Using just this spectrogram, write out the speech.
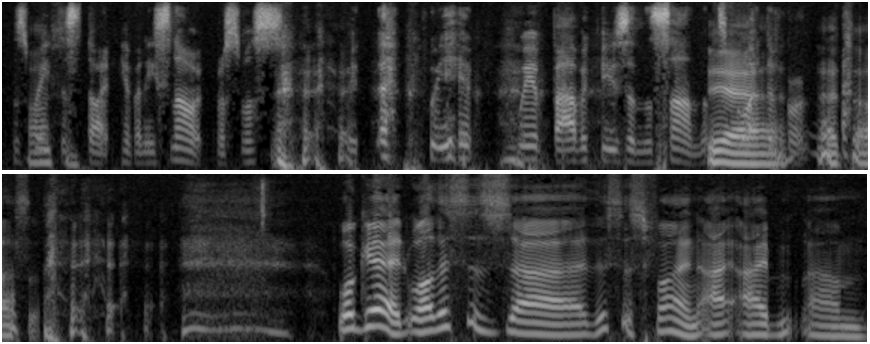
because we just don't have any snow at Christmas. we, we have we have barbecues in the sun. That's yeah. quite different. That's awesome. well, good. Well, this is uh, this is fun. I, I'm um,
